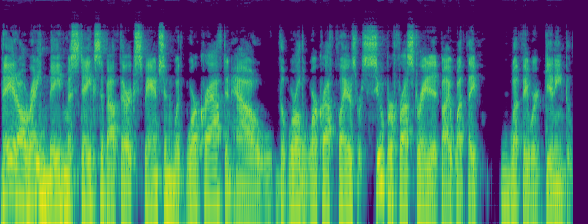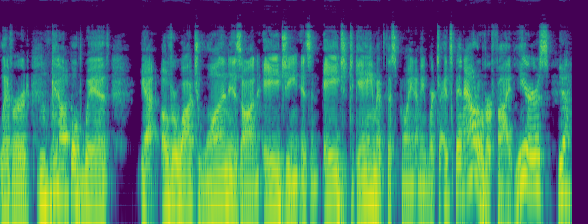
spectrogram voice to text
they had already made mistakes about their expansion with Warcraft and how the World of Warcraft players were super frustrated by what they what they were getting delivered Mhm. coupled with yeah overwatch 1 is on aging it's an aged game at this point i mean we're t- it's been out over five years Yeah.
